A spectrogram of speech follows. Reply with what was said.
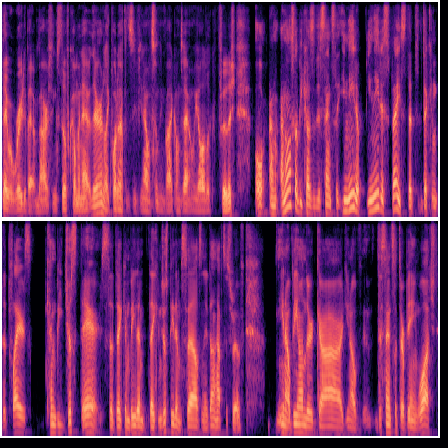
they were worried about embarrassing stuff coming out there. Like, what happens if you know something bad comes out and we all look foolish? Or and, and also because of the sense that you need a you need a space that that can the players can be just theirs, so they can be them. They can just be themselves, and they don't have to sort of you know be on their guard. You know, the sense that they're being watched.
